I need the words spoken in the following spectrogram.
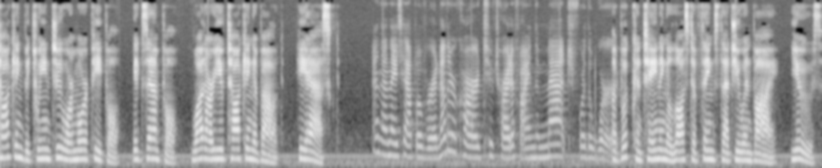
Talking between two or more people. Example, what are you talking about? He asked. And then they tap over another card to try to find the match for the word. A book containing a list of things that you and buy, use,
